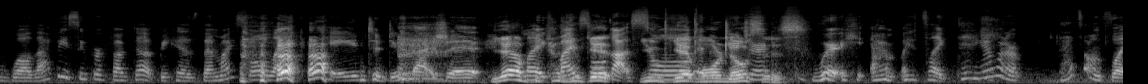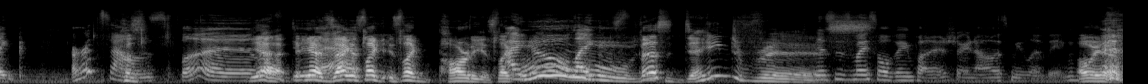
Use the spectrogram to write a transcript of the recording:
well, that'd be super fucked up because then my soul like paid to do that shit. Yeah, Like, because my you soul get, got you sold get in the more gnosis. Where he, um, it's like, dang, I wanna. That sounds like Earth sounds fun. Yeah, yeah, exactly. It's like it's like party. It's like I know, ooh, like- that's dangerous. This is my soul being punished right now. It's me living. Oh yeah,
